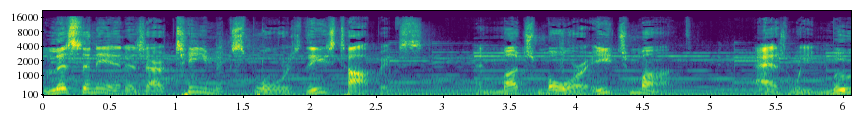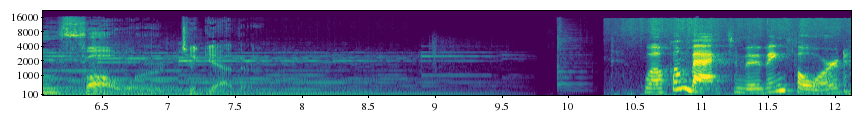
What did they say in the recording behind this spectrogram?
Listen in as our team explores these topics and much more each month as we move forward together. Welcome back to Moving Forward.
